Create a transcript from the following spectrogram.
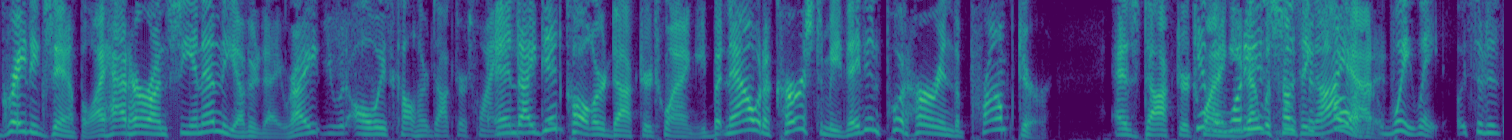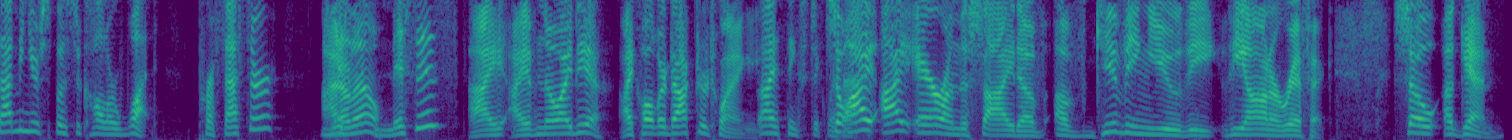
Great example. I had her on CNN the other day, right? You would always call her Dr. Twenge. And I did call her Dr. Twenge, But now it occurs to me they didn't put her in the prompter as Dr. Yeah, Twenge. that was something I added. Wait, wait. So does that mean you're supposed to call her what? Professor? I don't know. Mrs. I, I have no idea. I call her Dr. Twenge. I think stick with so that. I, I err on the side of of giving you the the honorific. So again,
